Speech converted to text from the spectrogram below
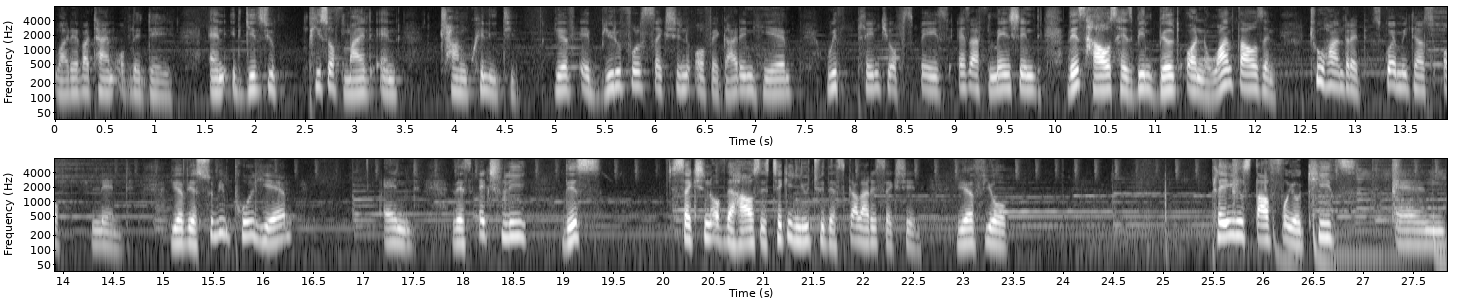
whatever time of the day. And it gives you peace of mind and tranquility. You have a beautiful section of a garden here with plenty of space. As I've mentioned, this house has been built on 1,200 square meters of land. You have a swimming pool here and there's actually this section of the house is taking you to the scullery section. You have your playing stuff for your kids and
